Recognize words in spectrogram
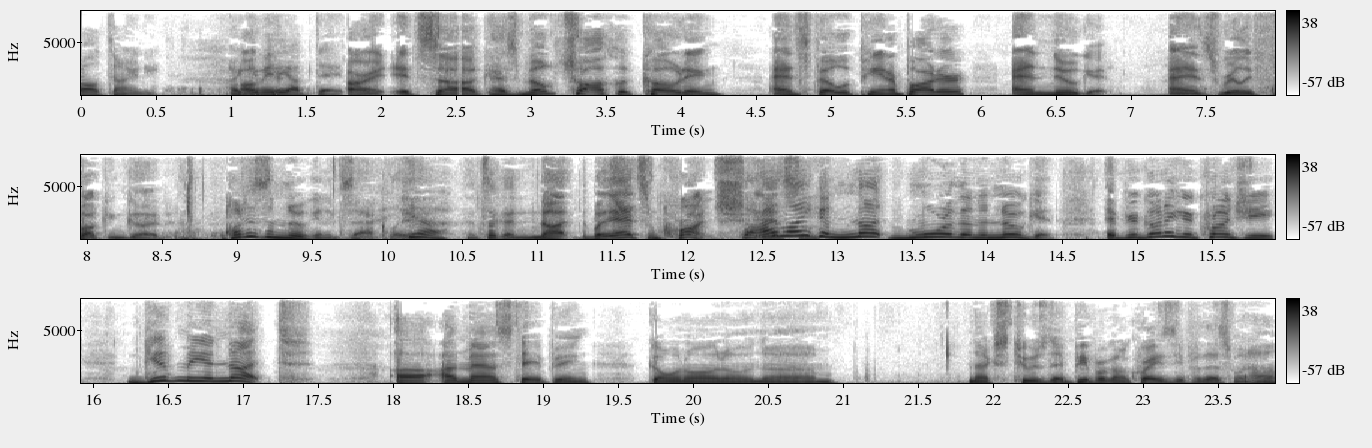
all tiny. All right, give me the update. All right, it's uh has milk chocolate coating and it's filled with peanut butter and nougat, and it's really fucking good. What is a nougat exactly? Yeah, it's like a nut, but it had some crunch. So It I had some- like a nut more than a nougat. If you're gonna get crunchy, give me a nut. Uh, on mass taping going on on um, next Tuesday. People are going crazy for this one, huh?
